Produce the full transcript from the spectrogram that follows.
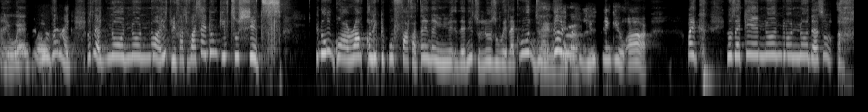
I You went was like, it was like, no, no, no, I used to be fat. I said, I don't give two shits. You don't go around calling people fat and telling them you, they need to lose weight. Like, who do, Like, who the bro. hell do you think you are? Like, it was like, hey, no, no, no, that's all. Ugh.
